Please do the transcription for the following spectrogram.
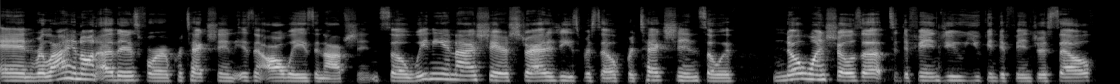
and relying on others for protection isn't always an option. So, Whitney and I share strategies for self protection. So, if no one shows up to defend you, you can defend yourself.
